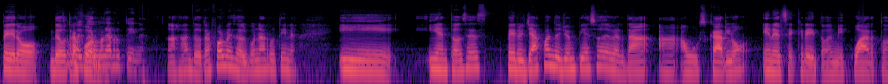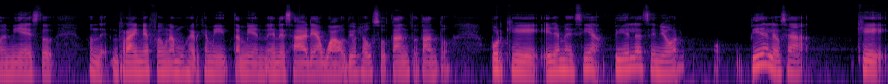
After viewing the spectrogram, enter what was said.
pero de otra forma. una rutina. Ajá, de otra forma se vuelve una rutina. Y, y entonces, pero ya cuando yo empiezo de verdad a, a, buscarlo en el secreto, en mi cuarto, en mi esto, donde Raine fue una mujer que a mí también en esa área, wow, Dios la usó tanto, tanto, porque ella me decía, pídele al Señor, pídele, o sea, que,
